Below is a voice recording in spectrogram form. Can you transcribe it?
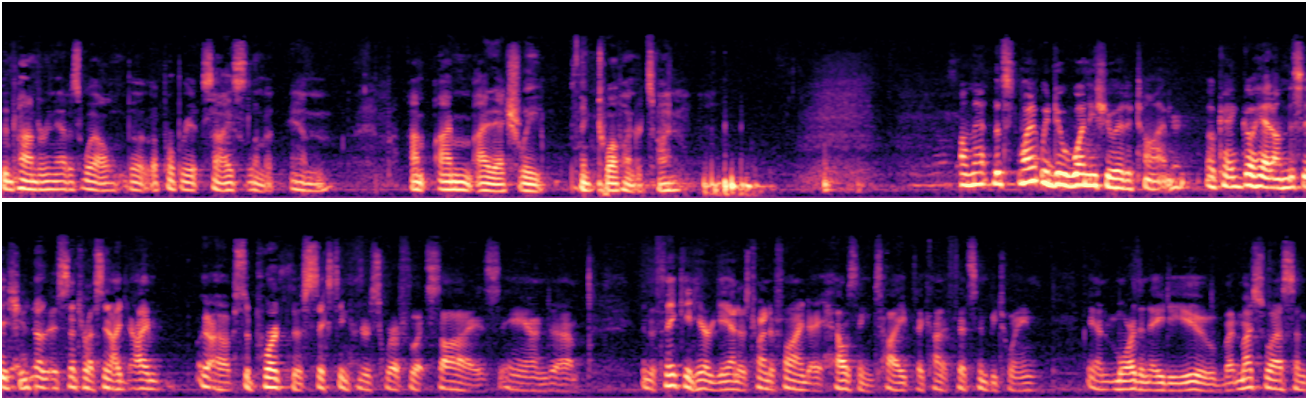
been pondering that as well, the appropriate size limit, and I'm, I'm, I actually think 1,200 is fine. On that, let's, why don't we do one issue at a time? Okay, go ahead on this issue. No, it's interesting. I, I uh, support the 1,600 square foot size, and um, and the thinking here again is trying to find a housing type that kind of fits in between, and more than ADU, but much less. And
